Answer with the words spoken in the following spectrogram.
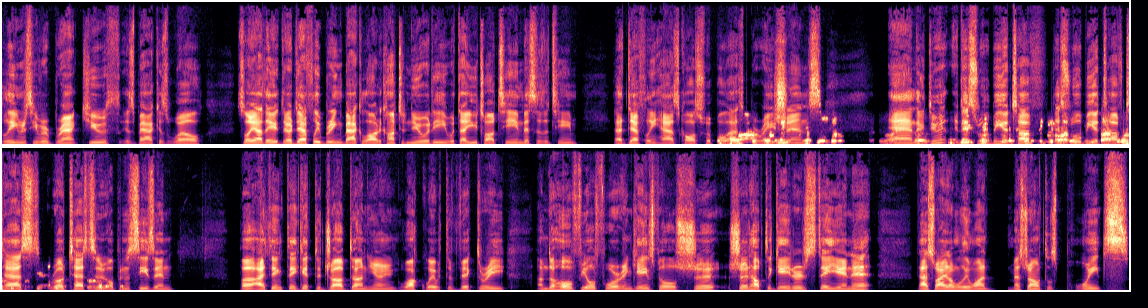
the leading receiver Brant Kuithe is back as well. So yeah, they they're definitely bringing back a lot of continuity with that Utah team. This is a team that definitely has college football aspirations, and they do. This will be a tough. This will be a tough test, road test to open the season. But I think they get the job done here and walk away with the victory. Um, the whole field for in Gainesville should should help the Gators stay in it. That's why I don't really want to mess around with those points.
